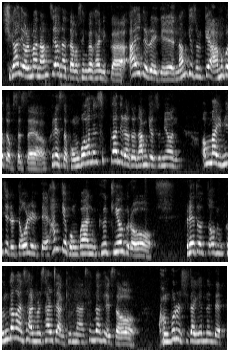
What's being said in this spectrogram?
시간이 얼마 남지 않았다고 생각하니까 아이들에게 남겨줄 게 아무것도 없었어요. 그래서 공부하는 습관이라도 남겨주면 엄마 이미지를 떠올릴 때 함께 공부한 그 기억으로 그래도 좀 건강한 삶을 살지 않겠나 생각해서 공부를 시작했는데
